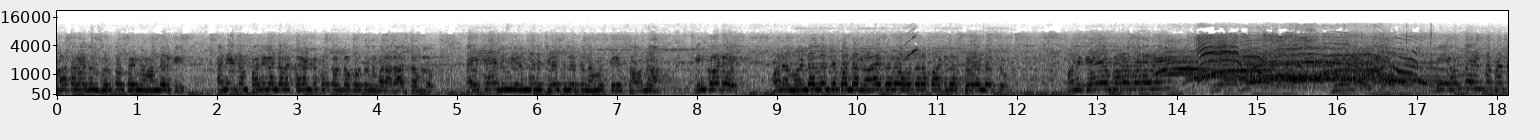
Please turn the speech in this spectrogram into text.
పాత రోజులు గుర్తొస్తాయి మన అందరికీ. కనీసం పది గంటల కరెంటు కొరత ఉండబోతుంది మన రాష్ట్రంలో. దయచేసి మీ అందరినీ చేతులెత్తి నమస్కరిస్తా ఉన్నా. ఇంకోటి మన మండలి నుంచి కొందరు నాయకులు అవతల పార్టీలో పేరుండొచ్చు మనకేం పరపడదు మీ అందరు ఇంత పెద్ద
